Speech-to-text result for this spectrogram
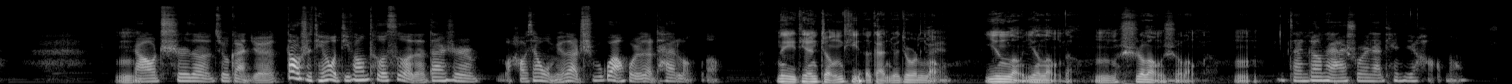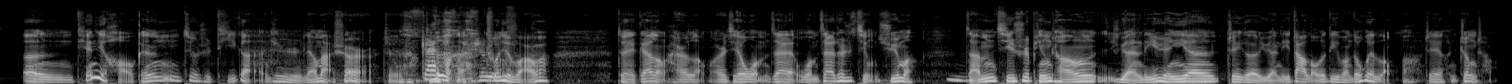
嗯，然后吃的就感觉倒是挺有地方特色的，但是好像我们有点吃不惯，或者有点太冷了。那一天整体的感觉就是冷，阴冷阴冷的，嗯，湿冷湿冷的，嗯咱刚才还说人家天气好呢，嗯，天气好跟就是体感这是两码事儿，这 该冷还是冷出去玩玩。对该冷还是冷，而且我们在我们在的是景区嘛，嗯咱们其实平常远离人烟、这个远离大楼的地方都会冷嘛，这也很正常。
